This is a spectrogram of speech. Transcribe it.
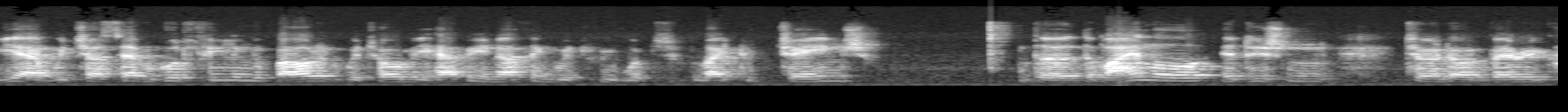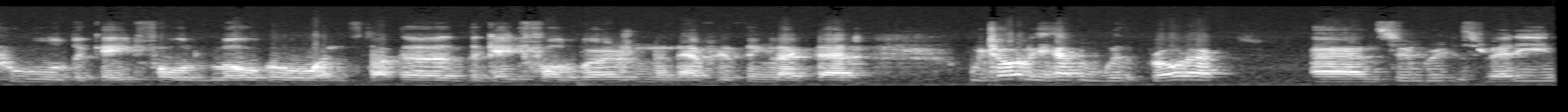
yeah, we just have a good feeling about it. We're totally happy. Nothing which we would like to change. The the vinyl edition turned out very cool. The gatefold logo and stuff, uh, the gatefold version and everything like that. We're totally happy with the product, and Sinbreed is ready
